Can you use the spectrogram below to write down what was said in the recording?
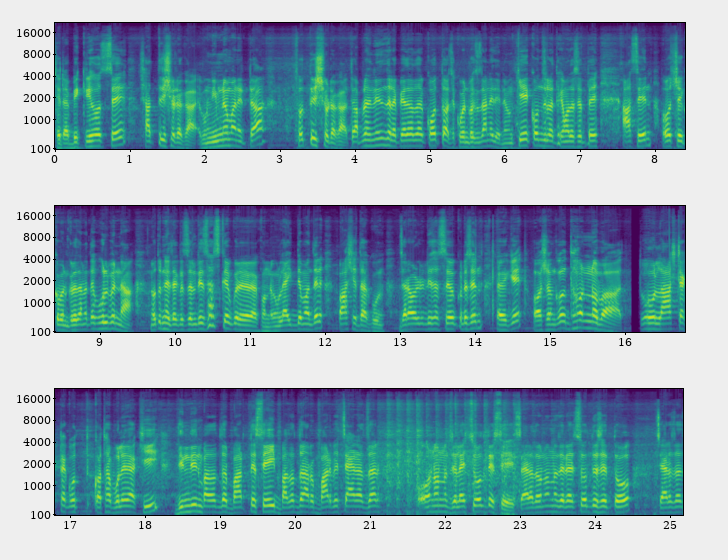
সেটা বিক্রি হচ্ছে সাতত্রিশশো টাকা। এবং নিম্নমানেরটা ছত্রিশশো টাকা। তো আপনার নিজের জেলায় পেঁয়াজ বাজার কত আছে কমেন্ট বক্সে জানিয়ে দেন এবং কে কোন জেলা থেকে আমাদের সাথে আসেন অবশ্যই কমেন্ট করে জানাতে ভুলবেন না। নতুন হয়ে থাকলে চ্যানেলটি সাবস্ক্রাইব করে রাখুন এবং লাইক দিয়ে আমাদের পাশে থাকুন। যারা অলরেডি সাবস্ক্রাইব করেছেন, তাদেরকে অসংখ্য ধন্যবাদ। তো লাস্ট একটা কথা বলে রাখি। দিন দিন বাজার দর বাড়তেছে, এই বাজার দর আরও বাড়বে চার হাজার অন্যান্য জেলায় চলতেছে, চার হাজার অন্যান্য জেলায় চলতেছে, তো চার হাজার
